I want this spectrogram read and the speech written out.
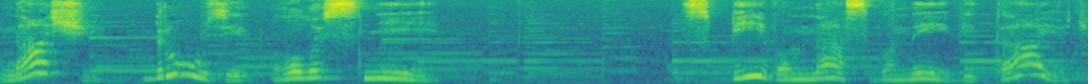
наші друзі голосні. Співом нас вони вітають,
